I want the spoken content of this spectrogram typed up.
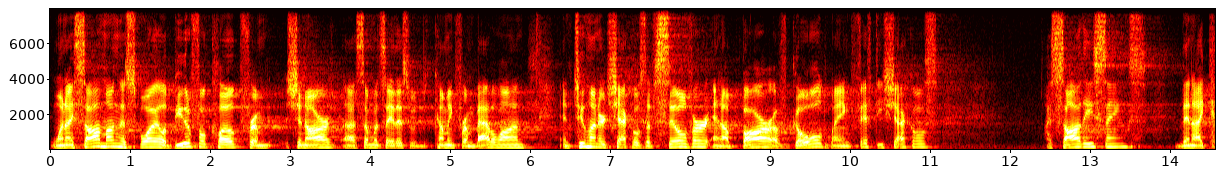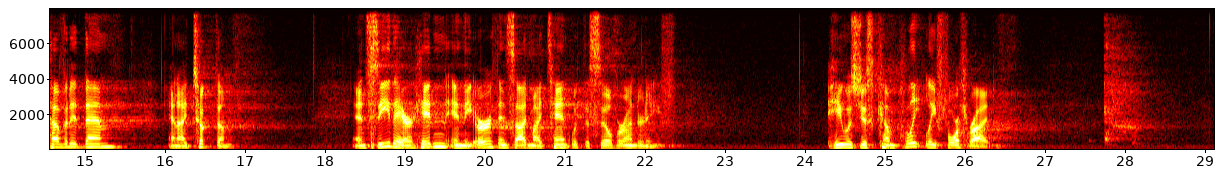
When I saw among the spoil a beautiful cloak from Shinar, uh, some would say this was coming from Babylon, and 200 shekels of silver, and a bar of gold weighing 50 shekels. I saw these things, then I coveted them and I took them. And see, they are hidden in the earth inside my tent with the silver underneath. He was just completely forthright.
